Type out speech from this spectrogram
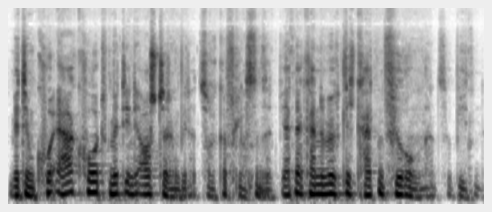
mit dem QR-Code mit in die Ausstellung wieder zurückgeflossen sind. Wir hatten ja keine Möglichkeiten, Führungen anzubieten.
